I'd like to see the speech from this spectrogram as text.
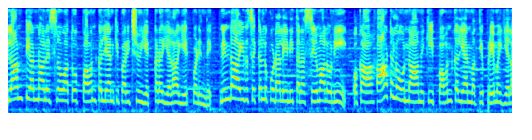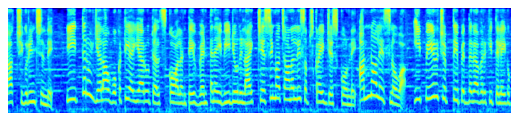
ఇలాంటి అన్నాలు ఇస్నోవాతో పవన్ కళ్యాణ్కి పరిచయం ఎక్కడ ఎలా ఏర్పడింది? నిండా ఐదు సెకండ్లు కూడా లేని తన సినిమాలోని ఒక పాటలో ఉన్న ఆమెకి పవన్ కళ్యాణ్ మధ్య ప్రేమ ఎలా చిగురించింది? ఈ ఇద్దరు ఎలా ఒకటి అయ్యారు తెలుసుకోవాలంటే వెంటనే ఈ వీడియోని లైక్ చేసి మా ఛానల్ని సబ్స్క్రైబ్ చేసుకోండి. అన్నాలేస్నోవా ఈ పేరు చెప్తే పెద్దగా ఎవరికి తెలియకపో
